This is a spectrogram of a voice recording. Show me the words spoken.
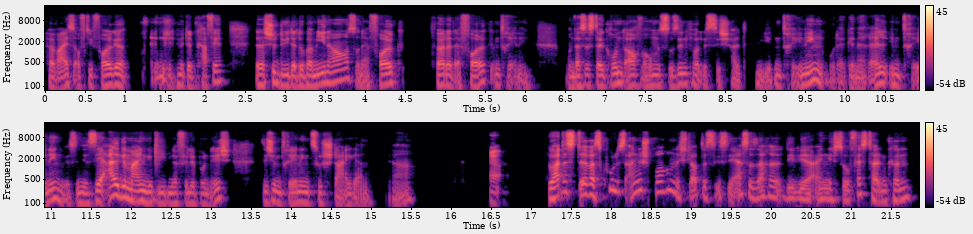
Verweis auf die Folge mit dem Kaffee, das schüttet wieder Dopamin aus und Erfolg fördert Erfolg im Training. Und das ist der Grund auch, warum es so sinnvoll ist, sich halt in jedem Training oder generell im Training, wir sind hier sehr allgemein geblieben, der Philipp und ich, sich im Training zu steigern. Ja. ja. Du hattest äh, was Cooles angesprochen. Ich glaube, das ist die erste Sache, die wir eigentlich so festhalten können.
